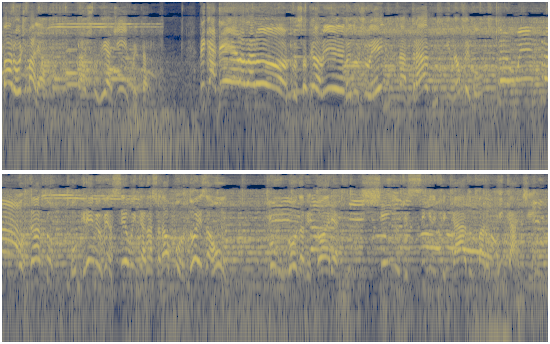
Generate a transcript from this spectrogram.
parou de malhar. Tá churriadinho, coitado. Brincadeira, Daronco! Sou teu amigo. Foi no joelho, na trave e não pegou. Não entra! Portanto, o Grêmio venceu o Internacional por 2 a 1 com um gol da vitória cheio de significado para o Ricardinho.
